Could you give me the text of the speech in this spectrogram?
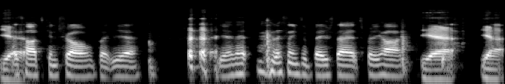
Yeah. It's hard to control, but yeah. Yeah, that that thing's a beast. Eh? It's pretty hard. Yeah, yeah.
